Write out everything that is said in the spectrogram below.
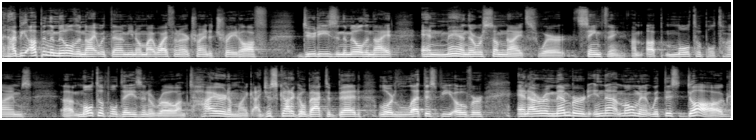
And I'd be up in the middle of the night with them. You know, my wife and I are trying to trade off duties in the middle of the night. And man, there were some nights where, same thing, I'm up multiple times, uh, multiple days in a row. I'm tired. I'm like, I just got to go back to bed. Lord, let this be over. And I remembered in that moment with this dog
